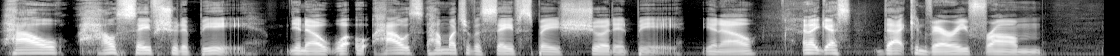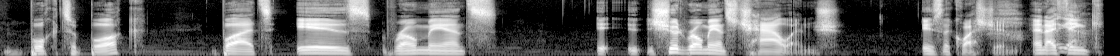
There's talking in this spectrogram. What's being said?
how how safe should it be? You know, what how how much of a safe space should it be, you know? And I guess that can vary from book to book, but is romance it, it, should romance challenge is the question. And I Yeah. think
